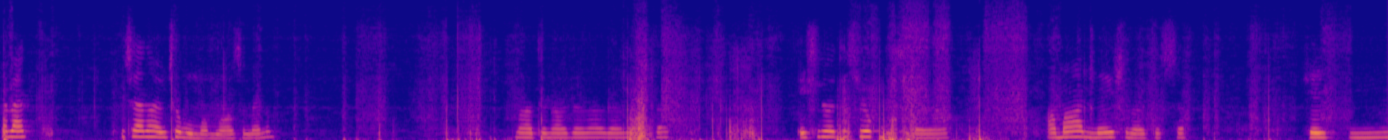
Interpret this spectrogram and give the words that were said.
Hemen bir tane harita bulmam lazım benim. Nerede nerede nerede nerede? Eşin haritası yok mu size ya? Ama ne eşin haritası? Şey... Hmm,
